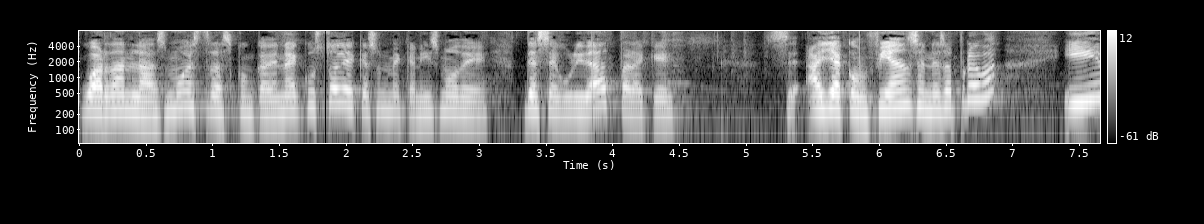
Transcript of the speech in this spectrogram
guardan las muestras con cadena de custodia, que es un mecanismo de, de seguridad para que haya confianza en esa prueba. Y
